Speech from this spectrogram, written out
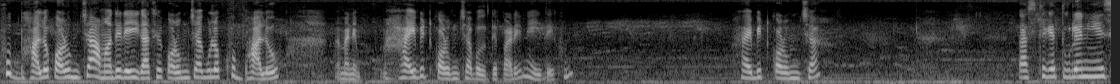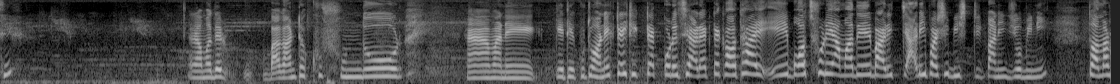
খুব ভালো করম চা। আমাদের এই গাছের করম চাগুলো খুব ভালো মানে হাইব্রিড করম চা বলতে পারেন, এই দেখুন। হাইব্রিড করম চা। গাছ থেকে তুলে নিয়েছি। আর আমাদের বাগানটা খুব সুন্দর হ্যাঁ, মানে কেটে কুটে অনেকটাই ঠিকঠাক করেছে। আর একটা কথা এই বছরে আমাদের বাড়ির চারিপাশে বৃষ্টির পানি জমিনি তো আমার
